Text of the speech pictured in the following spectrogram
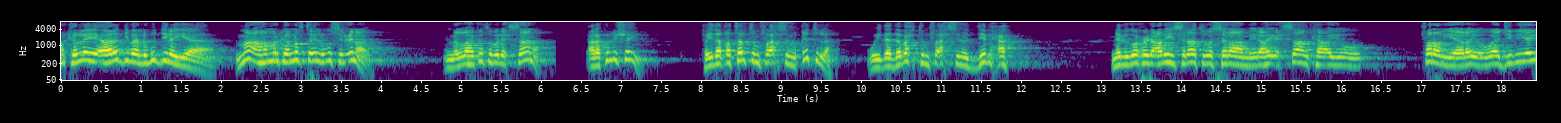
marka leeyahay aaladdii baa lagu dilayaa. Ma aha marka nafta in lagu silcinaayo. Ina allaha kataba alixsaana cala kulli shay. Faida qataltum faaxsinu alqitla waida dabaxtum faaxsinu adibxa nebigu wuxuu yidhi calayhi salaatu wasalaam ilaahay ixsaanka ayuu faral yeelay oo waajibiyey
